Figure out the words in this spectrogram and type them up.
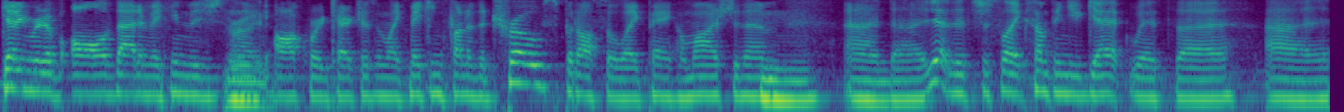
getting rid of all of that and making these just like awkward characters and like making fun of the tropes, but also like paying homage to them. Mm-hmm. And uh, yeah, it's just like something you get with uh, uh,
